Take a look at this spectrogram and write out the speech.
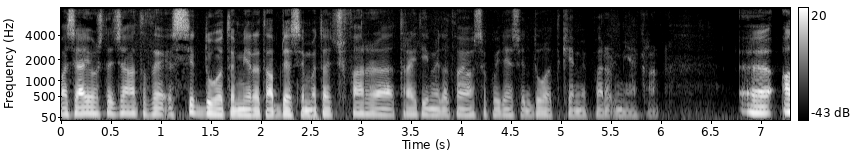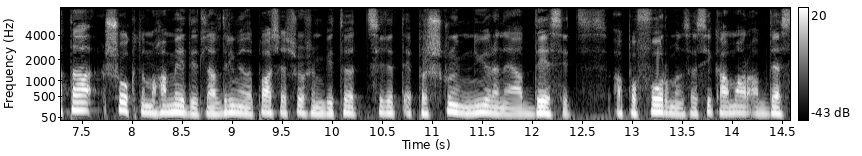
pasi ajo është e gjatë dhe si duhet të mirret abdesi me të, çfarë trajtimi do të thotë ose kujdesi duhet të kemi për mjekrën. E, ata shokët e Muhamedit, lavdrimi dhe paqja qofshin mbi të, të cilët e përshkruajnë mënyrën e abdesit apo formën se si ka marrë abdes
